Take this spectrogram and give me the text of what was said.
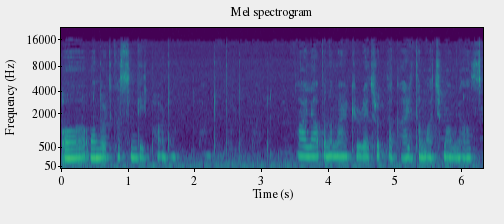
14 Kasım değil pardon. Pardon pardon pardon. Hala bana Merkür retro bir dakika haritamı açmam lazım.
